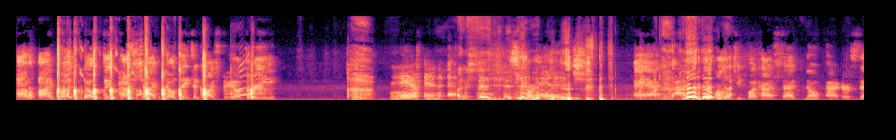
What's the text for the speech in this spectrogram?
I, I put no date, hashtag no date to cars 303. Yeah, and Anderson is cringe. And I, why would you put hashtag no Anderson?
